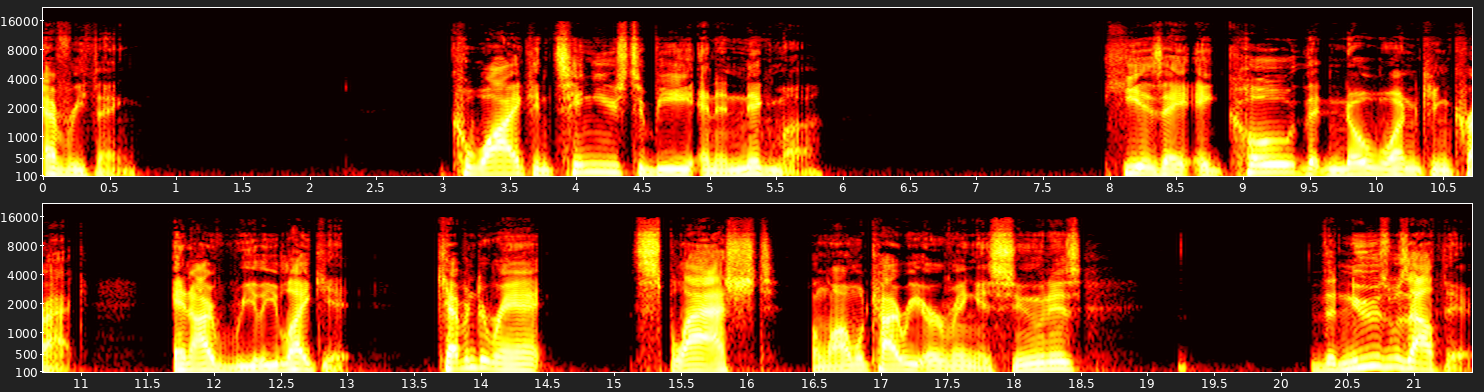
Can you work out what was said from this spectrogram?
everything, Kawhi continues to be an enigma. He is a, a code that no one can crack. And I really like it. Kevin Durant splashed along with Kyrie Irving as soon as the news was out there.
